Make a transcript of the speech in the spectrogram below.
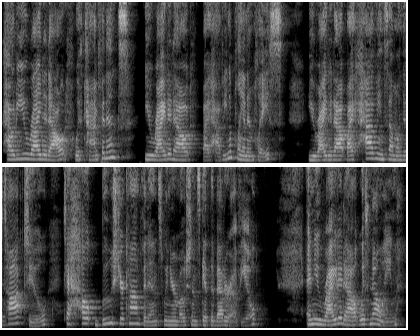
how do you write it out with confidence? You write it out by having a plan in place. You write it out by having someone to talk to to help boost your confidence when your emotions get the better of you. And you write it out with knowing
